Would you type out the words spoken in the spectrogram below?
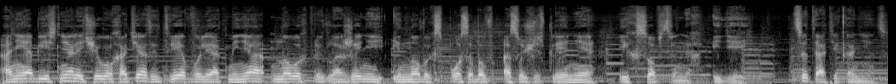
Они объясняли, чего хотят, и требовали от меня новых предложений и новых способов осуществления их собственных идей. Цитате конец.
